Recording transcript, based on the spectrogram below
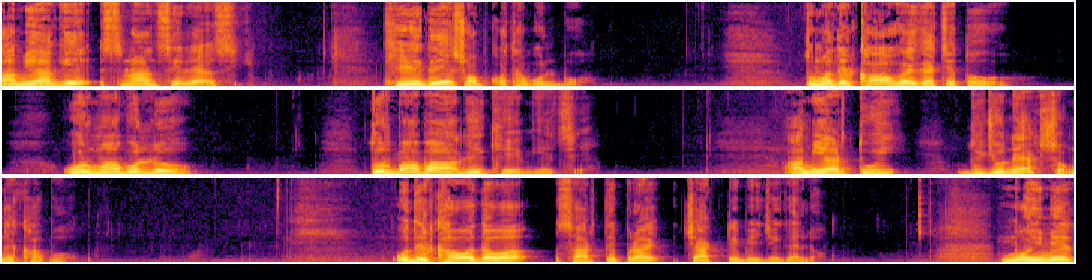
আমি আগে স্নান সেরে আসি। খেয়ে দিয়ে সব কথা বলব। তোমাদের খাওয়া হয়ে গেছে তো? ওর মা বলল, তোর বাবা আগেই খেয়ে নিয়েছে। আমি আর তুই দুজনে একসঙ্গে খাব। ওদের খাওয়া দাওয়া সারতে প্রায় চারটে বেজে গেল। মহিমের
